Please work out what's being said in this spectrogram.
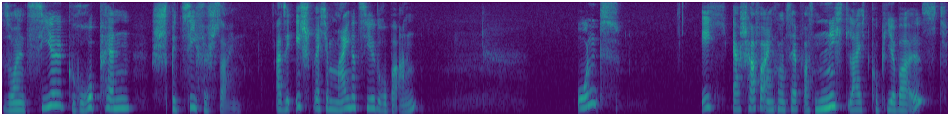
sollen zielgruppenspezifisch sein. Also ich spreche meine Zielgruppe an und ich erschaffe ein Konzept, was nicht leicht kopierbar ist.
